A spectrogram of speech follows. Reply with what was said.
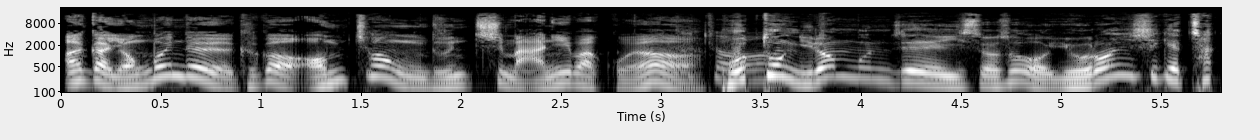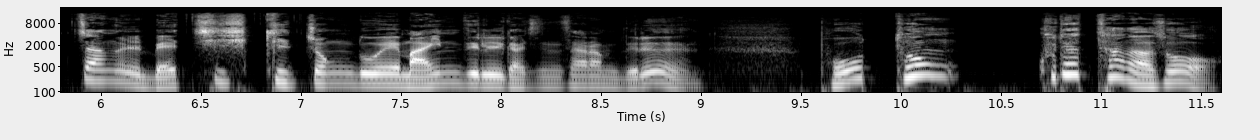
아, 그러니까 영부인들 그거 엄청 눈치 많이 봤고요. 그렇죠. 보통 이런 문제에 있어서 이런 식의 착장을 매치시킬 정도의 마인드를 가진 사람들은 보통 쿠데타 나서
